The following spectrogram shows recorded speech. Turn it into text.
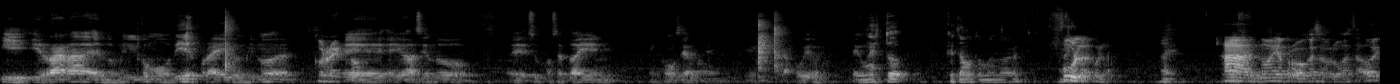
y, y Rana del 2010, por ahí, 2009 Correcto. eh, ellos haciendo eh, su concepto ahí en, en ¿cómo se llama? En, en Casco Viejo. En un stop que estamos tomando ahora. Fula. Ah, no había probado Casabruja hasta hoy.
